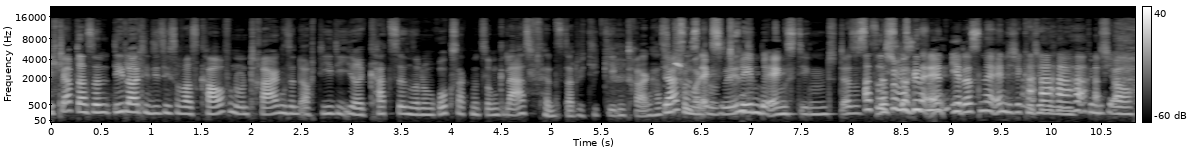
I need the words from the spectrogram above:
Ich glaube, das sind die Leute, die sich sowas kaufen und tragen, sind auch die, die ihre Katze in so einem Rucksack mit so einem Glasfenster durch die Gegend tragen. Hast das du schon mal gesehen? Das ist extrem beängstigend. Das ist, Hast das schon mal gesehen? Eine, ja, das ist eine ähnliche Kategorie, finde ich auch.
